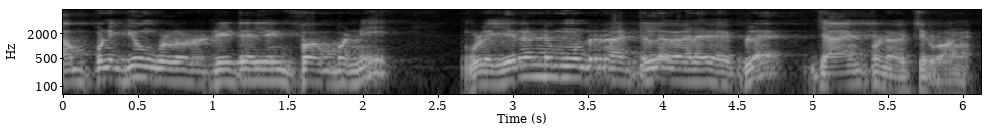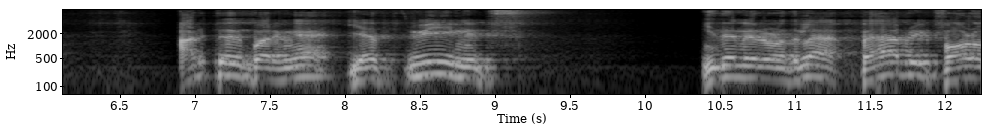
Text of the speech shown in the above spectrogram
கம்பெனிக்கும் உங்களோட டீட்டெயில் இன்ஃபார்ம் பண்ணி உங்களை இரண்டு மூன்று நாட்களில் வேலை வாய்ப்பில் ஜாயின் பண்ண வச்சிருவாங்க. அடுத்தது பாருங்க எஸ்வி நிட்ஸ் இந்த நிறுவனத்தில் ஃபேப்ரிக் ஃபாலோ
